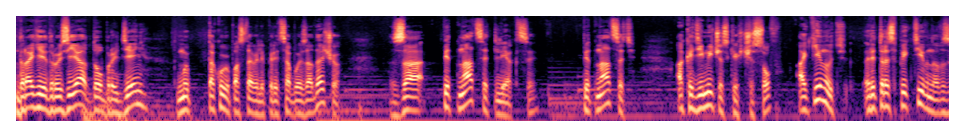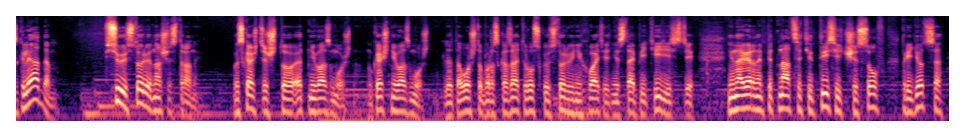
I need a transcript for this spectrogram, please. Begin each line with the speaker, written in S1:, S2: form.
S1: Дорогие друзья, добрый день. Мы такую поставили перед собой задачу. За 15 лекций, 15 академических часов окинуть ретроспективно взглядом всю историю нашей страны. Вы скажете, что это невозможно. Ну, конечно, невозможно. Для того, чтобы рассказать русскую историю, не хватит ни 150, ни, наверное, 15 тысяч часов. Придется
